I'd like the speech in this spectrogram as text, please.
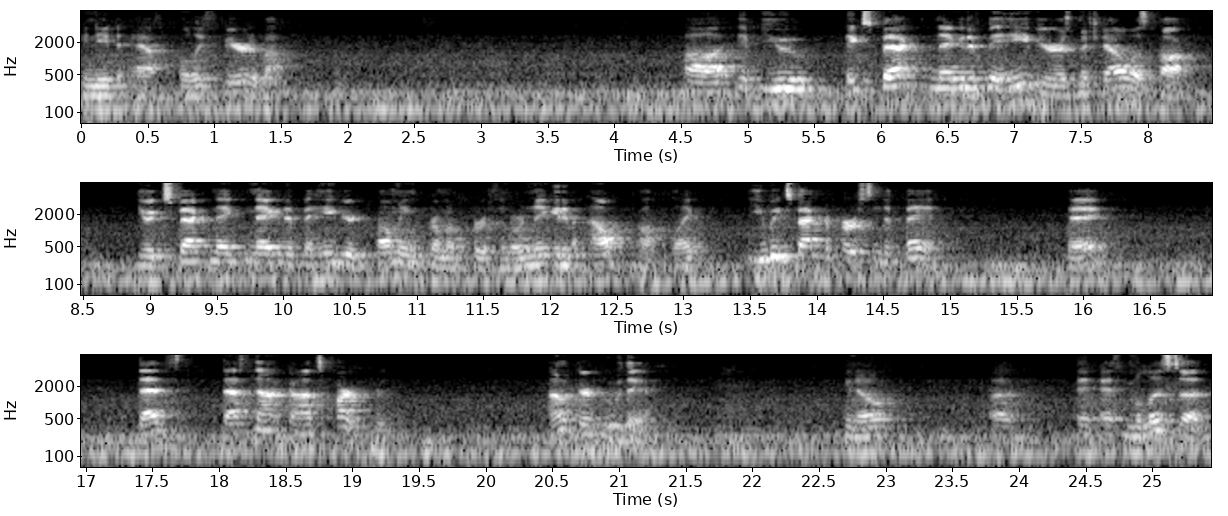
you need to ask Holy Spirit about. Uh, if you expect negative behavior, as Michelle was talking, you expect neg- negative behavior coming from a person or negative outcome, like you expect a person to fail. Okay, that's that's not God's heart for them. I don't care who they are. You know, uh, as Melissa,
